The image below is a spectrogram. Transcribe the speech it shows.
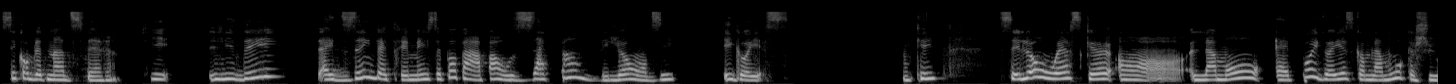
c'est complètement différent. Puis l'idée d'être digne d'être aimé, c'est pas par rapport aux attentes. Et là, on dit égoïste. OK? C'est là où est-ce que l'amour est pas égoïste comme l'amour, que je suis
